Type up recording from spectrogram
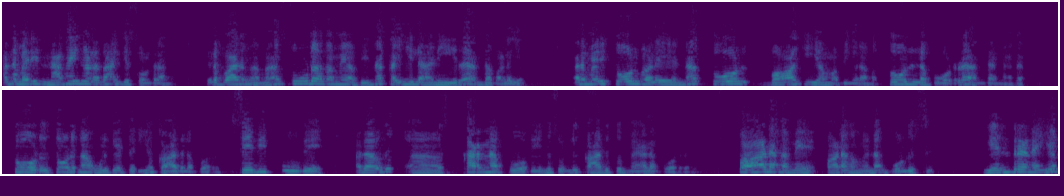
அந்த மாதிரி நகைகளை தான் இங்க சொல்றாங்க. இதுல பாருங்க ம, சூடகமே அப்படின்னா கையில அணியிற அந்த வளையம். அதே மாதிரி தோல் வளையல்னா தோல் பாகியம் அப்படிங்கிறாங்க. தோல்ல போடுற அந்த நகை. தோடு தோடுனா உங்களுக்கே தெரியும் காதுல போடுறது. செவிப்பூவே அதாவது ஆஹ் கர்ணப்பூ அப்படின்னு சொல்லி காதுக்கு மேல போடுறது. பாடகமே பாடகம்னா கொலுசு. என்றனைய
